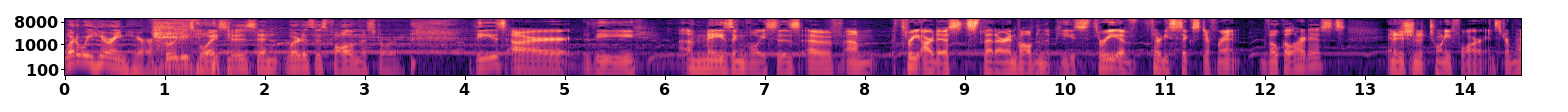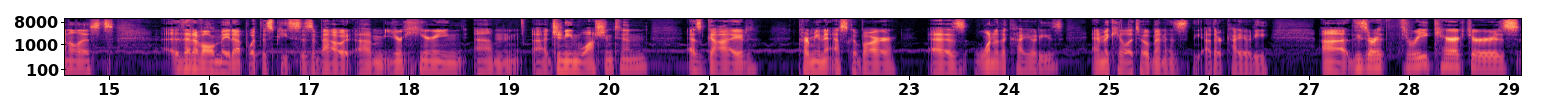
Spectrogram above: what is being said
what are we hearing here? Who are these voices, and where does this fall in the story? These are the amazing voices of um, three artists that are involved in the piece, three of 36 different vocal artists, in addition to 24 instrumentalists uh, that have all made up what this piece is about. Um, you're hearing um, uh, Janine Washington as guide, Carmina Escobar as one of the coyotes, and Micaela Tobin as the other coyote. Uh, these are three characters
